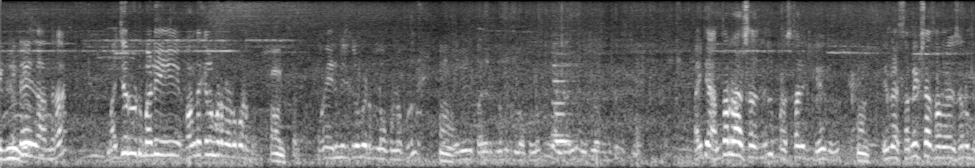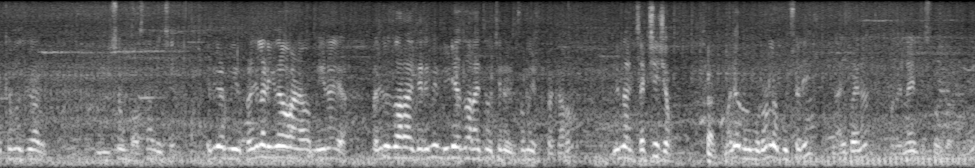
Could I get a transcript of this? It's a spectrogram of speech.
ఎండ్ అయ్యేది ఆంధ్ర. మధ్య రూట్ మళ్ళీ వంద కిలోమీటర్లు సార్. ఒక ఎనిమిది కిలోమీటర్ల లోపు ఉన్నప్పుడు ఎనిమిది పన్నెండు కిలోమీటర్ల లోపు ఉన్నప్పుడు దాన్ని ఇంట్లో. అయితే అంతర్రాష్ట్ర అధికారులు ప్రస్తుతానికి లేదు. నిన్న సమీక్షా సమావేశంలో ముఖ్యమంత్రి గారు ఈ విషయం ప్రస్తావించి. ఎందుకంటే మీరు ప్రజలు అడిగిన వాళ్ళ మీరే ప్రజల ద్వారా జరిగి మీడియా ద్వారా అయితే వచ్చిన ఇన్ఫర్మేషన్ ప్రకారం నిన్న చర్చించాం. మళ్ళీ రెండు మూడు రోజుల్లో కూర్చొని దానిపైన నిర్ణయం తీసుకోవాలి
